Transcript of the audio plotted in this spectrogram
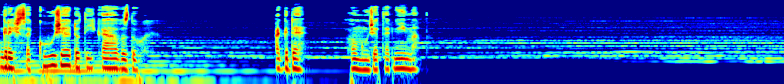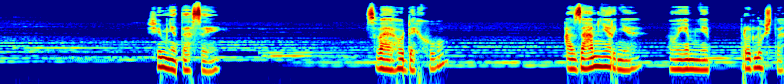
když se kůže dotýká vzduch. A kde ho můžete vnímat. Všimněte si, svého dechu a záměrně ho jemně prodlužte.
